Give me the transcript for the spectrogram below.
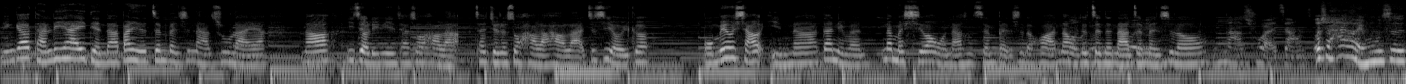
你应该要弹厉害一点的，把你的真本事拿出来呀、啊。然后一九零零才说好啦，才觉得说好啦好啦，就是有一个我没有想要赢啊，但你们那么希望我拿出真本事的话，那我就真的拿真本事喽，拿出来这样子。而且还有一幕是。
